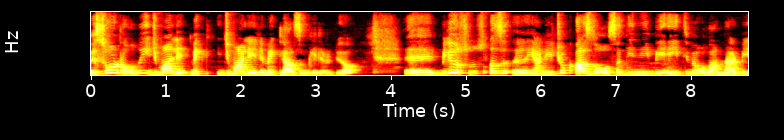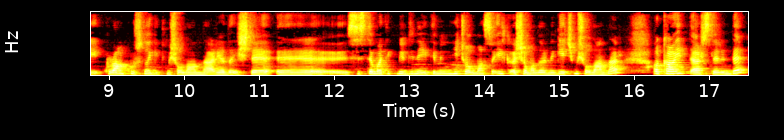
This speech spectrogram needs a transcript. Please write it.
ve sonra onu icmal etmek, icmal eylemek lazım gelir diyor. E, biliyorsunuz az, e, yani çok az da olsa dini bir eğitimi olanlar, bir Kur'an kursuna gitmiş olanlar ya da işte e, sistematik bir din eğitiminin hiç olmazsa ilk aşamalarını geçmiş olanlar akaid derslerinde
